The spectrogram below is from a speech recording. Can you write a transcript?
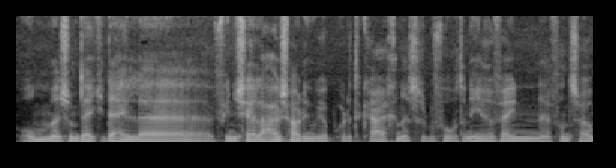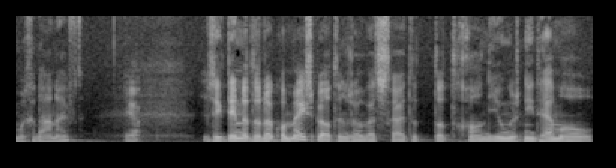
Om eh, zo'n beetje de hele financiële huishouding weer op orde te krijgen. Net zoals bijvoorbeeld een Heerenveen van het zomer gedaan heeft. Ja. Dus ik denk dat dat ook wel meespeelt in zo'n wedstrijd. Dat, dat gewoon de jongens niet helemaal...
